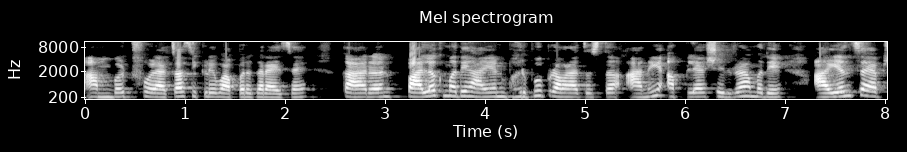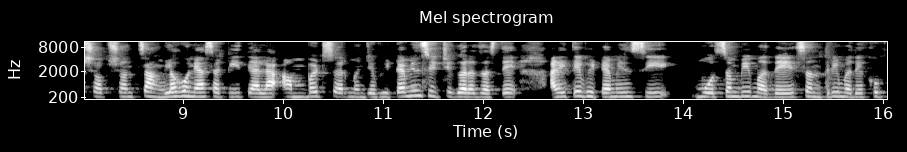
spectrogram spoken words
आंबट फळाचाच इकडे वापर करायचा आहे कारण पालकमध्ये आयन भरपूर प्रमाणात असतं आणि आपल्या शरीरामध्ये आयनचं ॲब्सॉर्प्शन चांगलं होण्यासाठी त्याला आंबटसर म्हणजे व्हिटॅमिन सीची गरज असते आणि ते व्हिटॅमिन सी मोसंबीमध्ये संत्रीमध्ये खूप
